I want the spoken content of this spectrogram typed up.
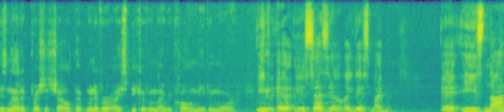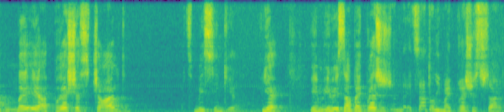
Is not a precious child that whenever I speak of him, I recall him even more. If, uh, it says here like this, my, uh, he is not my, uh, a precious child. It's missing here. Yeah, it's not my precious. It's not only my precious child.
